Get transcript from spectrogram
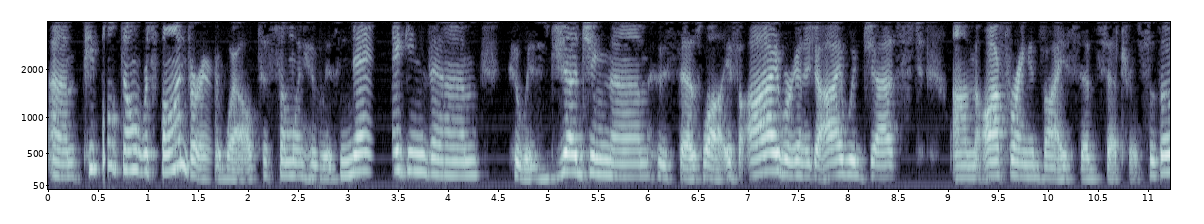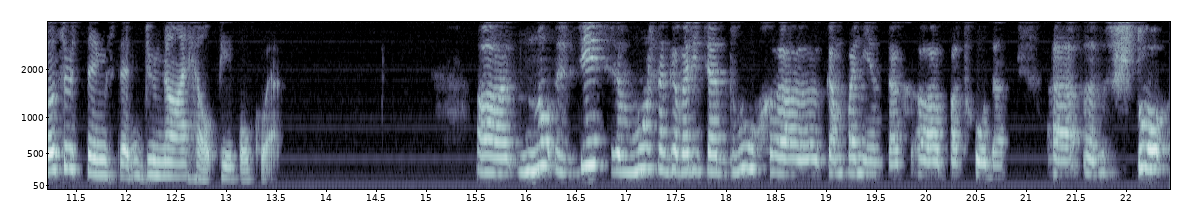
um, people don't respond very well to someone who is nagging them, who is judging them, who says, "Well, if I were going to, die, I would just," um, offering advice, etc. So those are things that do not help people quit. Uh, ну, здесь можно говорить о двух uh, компонентах uh, подхода. Что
